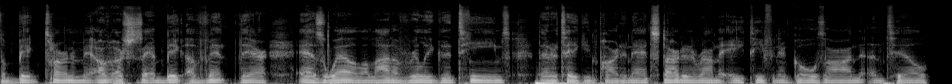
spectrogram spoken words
a big tournament, or I should say a big event there as well. A lot of really good teams that are taking part in that. Started around the 18th and it goes on until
